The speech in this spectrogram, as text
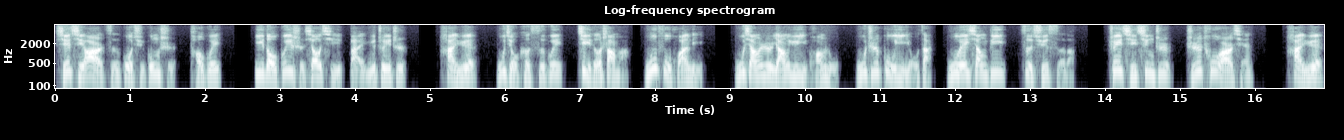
携其二子过取宫时，逃归。义斗归使骁骑百余追之。汉曰：“吾久客思归，既得上马，无复还礼。吾向日阳于以狂辱，吾之故意犹在。吾为相逼，自取死了。追其轻之，直突而前。汉曰：‘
